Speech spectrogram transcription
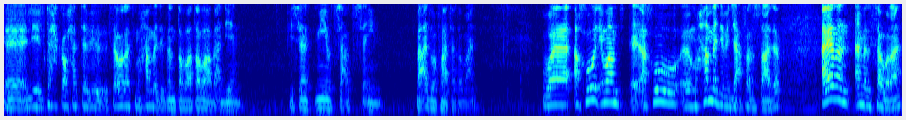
آه، اللي التحقوا حتى بثورة محمد بن طباطبا بعدين في سنة 199 بعد وفاته طبعا. وأخوه الإمام أخوه محمد بن جعفر الصادق أيضا عمل ثورة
